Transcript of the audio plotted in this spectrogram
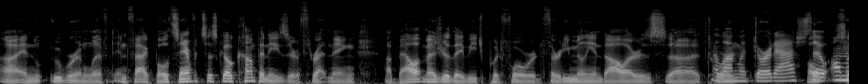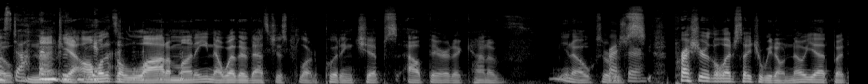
Uh, and Uber and Lyft, in fact, both San Francisco companies are threatening a ballot measure. They've each put forward $30 million. Uh, toward, Along with DoorDash, so oh, almost so 100 Yeah, almost. It's a lot of money. Now, whether that's just sort of putting chips out there to kind of you know, sort pressure. of pressure the legislature. We don't know yet, but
